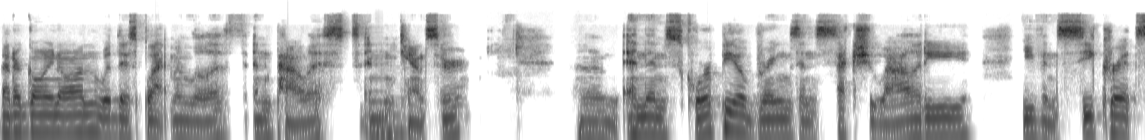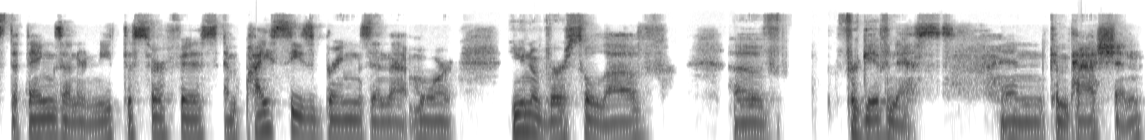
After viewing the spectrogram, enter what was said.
that are going on with this Black Moon Lilith and Pallas in Mhm. Cancer. Um, and then Scorpio brings in sexuality, even secrets, the things underneath the surface. And Pisces brings in that more universal love of forgiveness and compassion.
